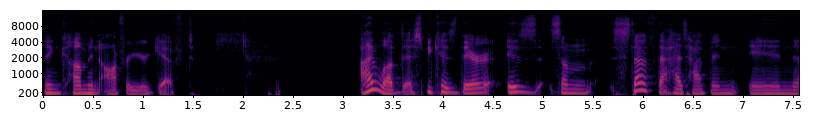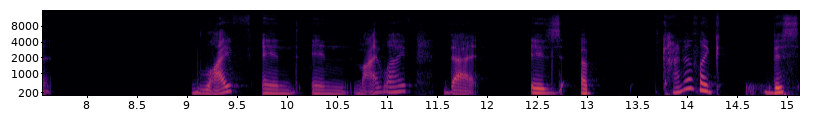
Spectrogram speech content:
then come and offer your gift. I love this because there is some stuff that has happened in life and in my life that is a kind of like this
